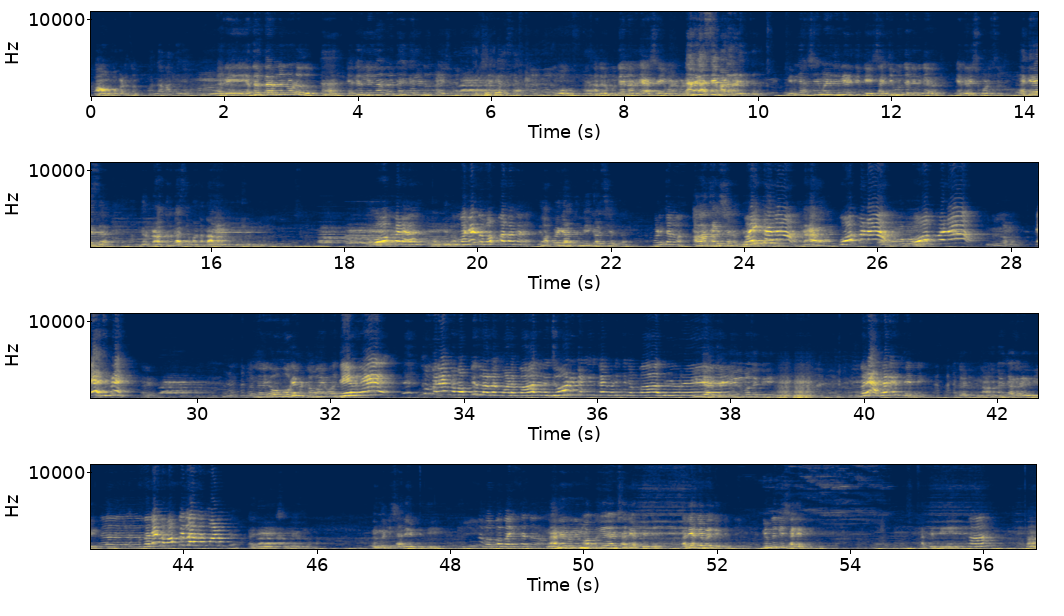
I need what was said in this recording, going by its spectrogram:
ಅವನು ಪಕಡ್ತು ಅದೇ ಎದರ್ತಾರನ್ನ ನೋಡುದು. ಎದರ್ಲಿಲ್ಲ ಅಂದ್ರೆ ಕೈ ಕಾಲು ಹಿಡಿದು ಕಳಿಸ್ತಾರೆ? ನನಗೆ ಅದ್ರ ಮುಂದೆ ನನಗೆ ಅಸಹ್ಯ ಮಾಡ್ಬೇಡ. ಅಸಹ್ಯ ಮಾಡೋದು ನಡೀತದೆ ನಿನಗೆ ಅಸಹ್ಯ ಮಾಡಿದ್ರೆ ನಡೀತೈತಿ ಸಂಜೆ ಮುಂದೆ ನಿನಗೆ ಸರ್ ಅಂದ್ರೆ ಬೆಳತನಕ ಅಸಹ್ಯ ಮಾಡ ಬೇಡ. ಅಪ್ಪಗೆ ಹೇಳ್ತೀನಿ ನೀ ಕಳಿಸಿ ಅಂತ. ಆ ಅವ ಕಳಿಸಿ ಬೈತಾನ. ಹೋಗ್ಬೇಡ. ಹೋಗ್ಬೇಡ. ಅಯ್ಯೋ ಹೋಗೇ ಬಿಟ್ಟವ ಅಯ್ಯವ ದೇವ್ರೇ ಮನ್ಯಾಗ ನಮ್ಮ ಅಪ್ಪ ಇರ್ಲಾರ್ದಂಗ್ ಮಾಡಪ್ಪ ನಿನ್ನ ಜೋಡಿ ತೆಂಗಿನಕಾಯಿ ಹೊಡಿತೀನಪ್ಪ ದೇವ್ರೇ. ನಿಂಗೆ ಅರ್ಜೆಂಟ್ ಇದು ಬಂದೈತಿ? ಬರೀ ಅದ್ರಾಗ ಇರ್ತೇನೆ. ನಾನು ಯಾಕೆ ಅದ್ರಾಗ ಇರ್ಲಿ. ಮನ್ಯಾಗ ನಮ್ಮ ಅಪ್ಪ ಇರ್ಲಾರ್ದಂಗ್ ಶಾಲೆ ಬೈತಾನ. ನಾನೇನು ನಿಮ್ಮ ಅಪ್ಪಗೆ ಶಾಲೆ ಆಗ್ತೈತಿ? ಅದ್ಯಾಕೆ ಬೈತಿದ್ದೆ ನಿಮ್ದಕ್ಕೆ ಶಾಲೆ ಆಗ್ತೈತಿ? ಹಾ ಹಾ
